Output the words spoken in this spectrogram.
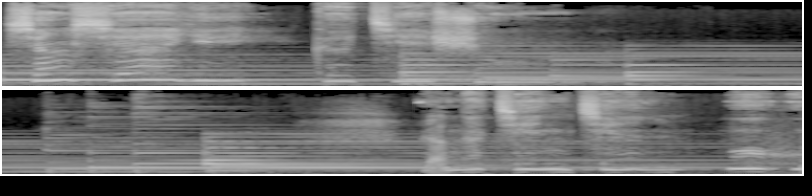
想写一个结束，让它渐渐模糊。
